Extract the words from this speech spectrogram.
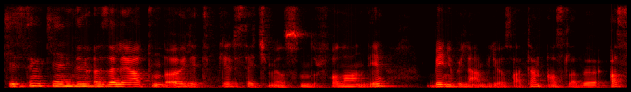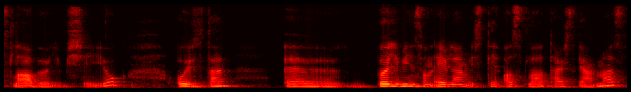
Kesin kendin özel hayatında öyle tipleri seçmiyorsundur falan diye. Beni bilen biliyor zaten. Asla böyle asla böyle bir şey yok. O yüzden e, böyle bir insan evlenme isteği asla ters gelmez.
